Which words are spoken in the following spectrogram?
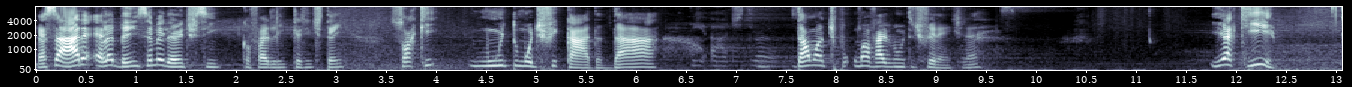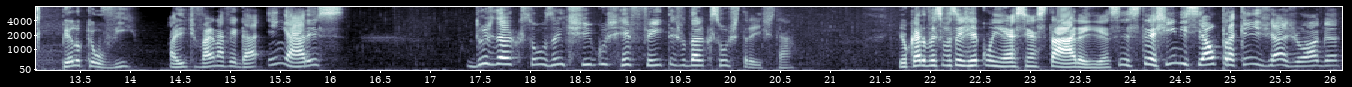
Essa área, ela é bem semelhante, sim, com a Firelink que a gente tem. Só que muito modificada. Dá... Dá uma, tipo, uma vibe muito diferente, né? E aqui, pelo que eu vi, a gente vai navegar em áreas dos Dark Souls antigos refeitas do Dark Souls 3, tá? Eu quero ver se vocês reconhecem esta área aí. Esse, trechinho inicial, para quem já joga,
